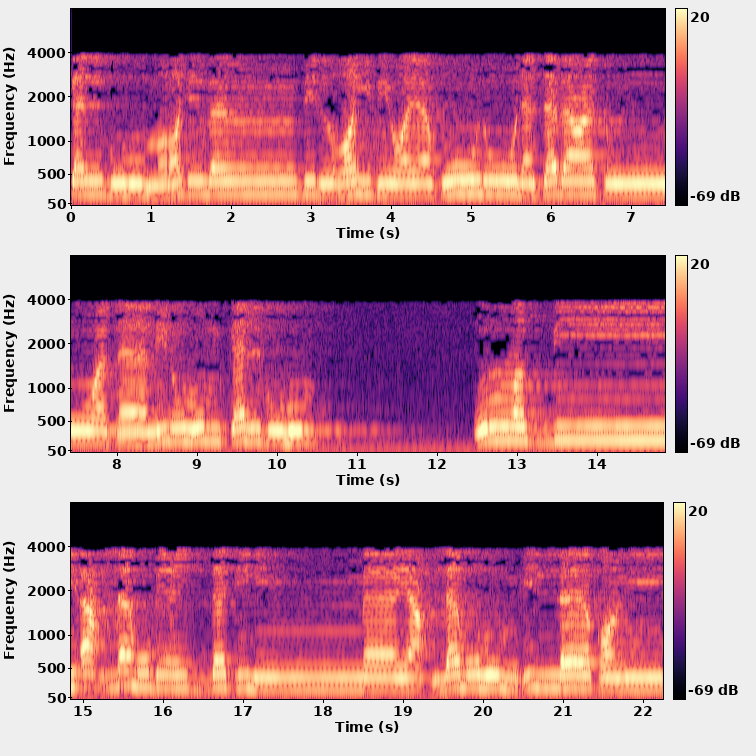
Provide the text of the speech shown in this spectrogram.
كلبهم رجبا بالغيب ويقولون سبعة وثامنهم كلبهم قل ربي أعلم بعدتهم ما يعلمهم إلا قليل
